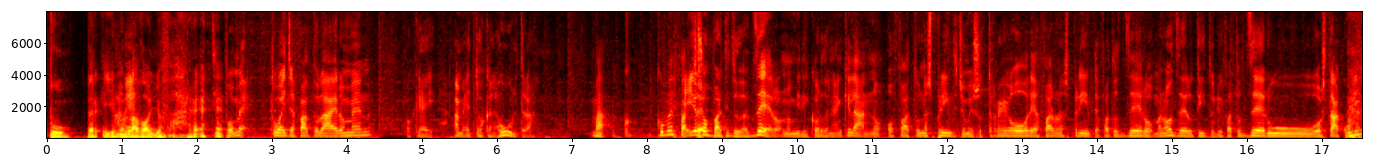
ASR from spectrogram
tu, perché io non me. la voglio fare. tipo me, tu hai già fatto l'Ironman, ok, a me tocca la Ultra. Ma co- come fa? E io cioè, sono partito da zero, non mi ricordo neanche l'anno. Ho fatto una sprint, ci ho messo tre ore a fare una sprint, ho fatto zero, ma non zero titoli, ho fatto zero ostacoli.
